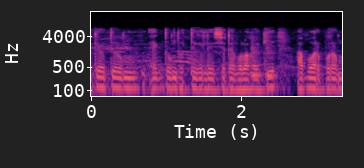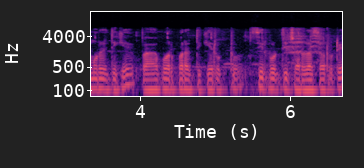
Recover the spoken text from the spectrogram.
একদম একদম ধরতে গেলে সেটা বলা হয় কি আবহাওয়ারপাড়া মোড়ের দিকে বা আবহাওয়ারপাড়ার দিকে রুটটো শিরপুরদি ঝাড়গাছা রুটে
